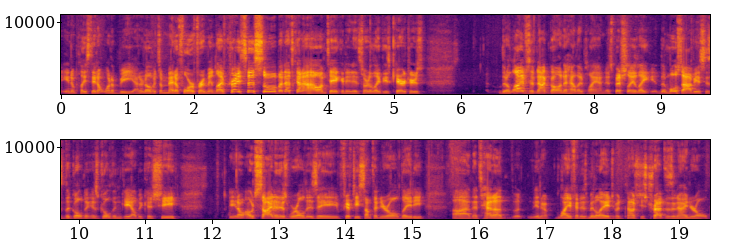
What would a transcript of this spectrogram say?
in a place they don't want to be. I don't know if it's a metaphor for a midlife crisis, so but that's kind of how I'm taking it. It's sort of like these characters their lives have not gone to how they planned. Especially like the most obvious is the Golden is Golden Gail because she you know, outside of this world is a 50 something year old lady uh, that's had a you know life in his middle age, but now she's trapped as a nine year old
